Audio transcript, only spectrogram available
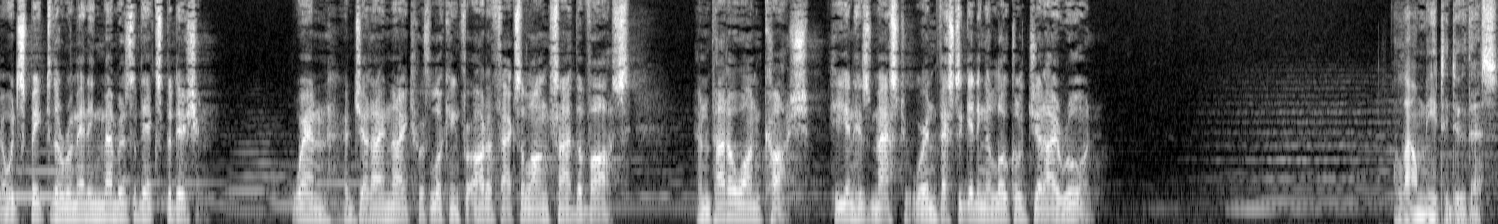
I would speak to the remaining members of the expedition. When a Jedi Knight was looking for artifacts alongside the Voss, and Padawan Kosh, he and his master were investigating a local Jedi ruin. Allow me to do this.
